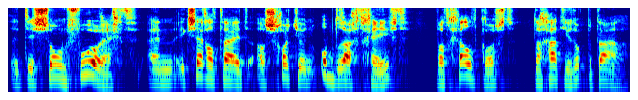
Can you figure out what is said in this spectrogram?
het is zo'n voorrecht. En ik zeg altijd, als God je een opdracht geeft wat geld kost, dan gaat hij het ook betalen.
